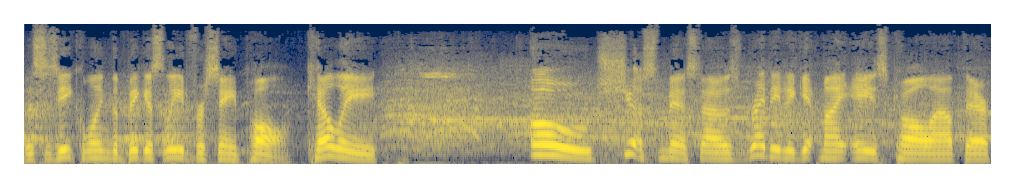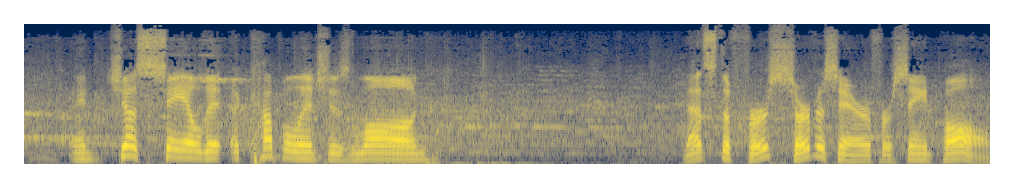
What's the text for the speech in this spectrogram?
This is equaling the biggest lead for St. Paul. Kelly, oh, just missed. I was ready to get my ace call out there and just sailed it a couple inches long. That's the first service error for St. Paul.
